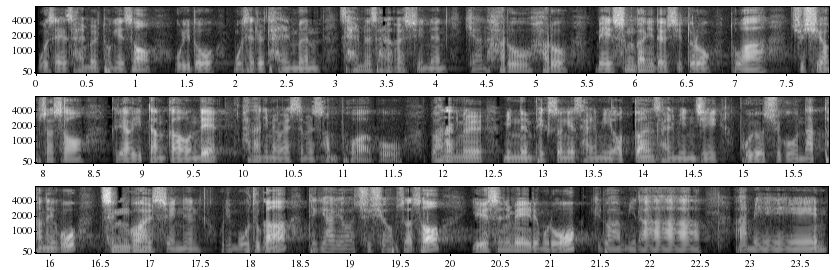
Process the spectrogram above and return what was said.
모세의 삶을 통해서 우리도 모세를 닮은 삶을 살아갈 수 있는 귀한 하루하루 매 순간이 될 수 있도록 도와 주시옵소서. 그래야 이 땅 가운데 하나님의 말씀을 선포하고 또 하나님을 믿는 백성의 삶이 어떠한 삶인지 보여주고 나타내고 증거할 수 있는 우리 모두가 되게 하여 주시옵소서. 예수님의 이름으로 기도합니다. 아멘.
